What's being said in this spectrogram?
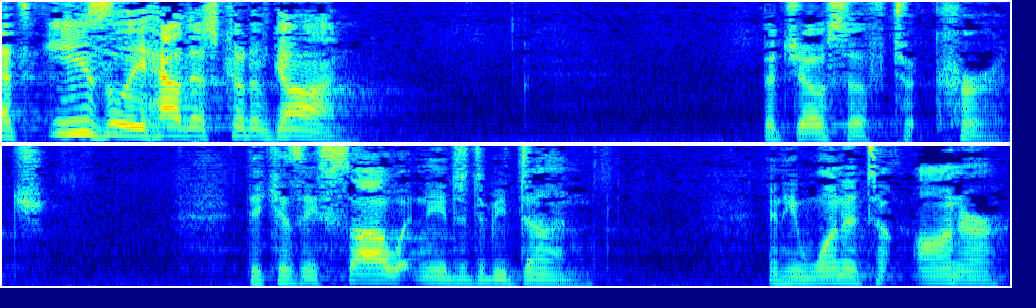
That's easily how this could have gone. But Joseph took courage because he saw what needed to be done and he wanted to honor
